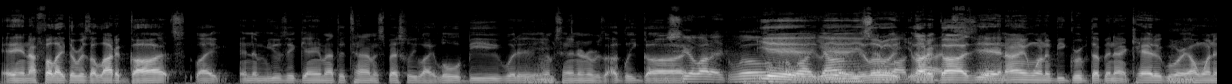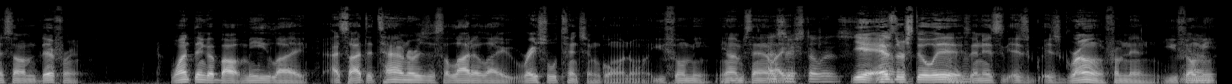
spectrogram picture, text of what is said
And I felt like there was a lot of gods like in the music game at the time, especially like Lil B with it. You know what I'm saying? And there was ugly god. You see a lot of little, Yeah, lot of yeah, a, and little, a lot, lot of guys, yeah. yeah. And I didn't want to be grouped up in that category. Mm-hmm. I wanted something different. One thing about me, like, I saw at the time there was just a lot of like racial tension going on. You feel me? You know what I'm mm-hmm. saying? As like, there still is. yeah, as there still is, mm-hmm. and it's it's it's grown from then. You feel me?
